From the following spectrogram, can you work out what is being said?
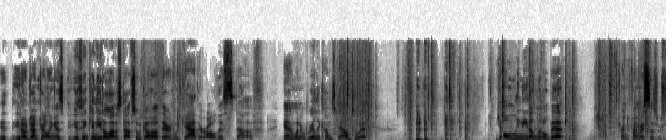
it, you know, junk journaling is you think you need a lot of stuff. So we go out there and we gather all this stuff. And when it really comes down to it, you only need a little bit. I'm trying to find my scissors.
